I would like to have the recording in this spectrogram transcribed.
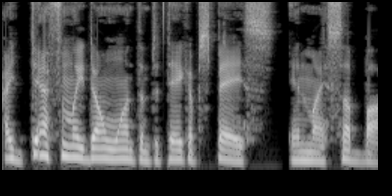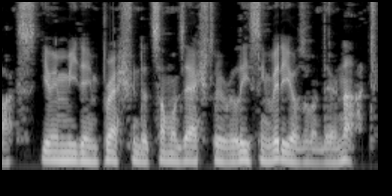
I definitely don't want them to take up space in my sub box, giving me the impression that someone's actually releasing videos when they're not.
